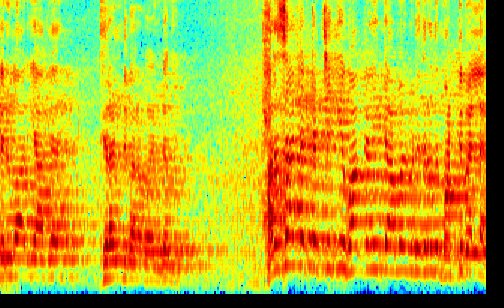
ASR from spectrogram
பெருவாரியாக திரண்டு வர வேண்டும். அரசாங்க கட்சிக்கு வாக்களிக்காமல் விடுகிறது மட்டுமல்ல.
